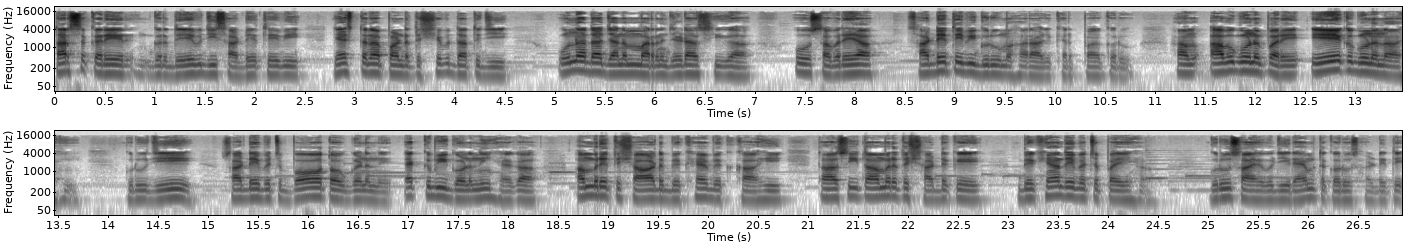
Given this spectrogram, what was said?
ਤਰਸ ਕਰੇ ਗੁਰਦੇਵ ਜੀ ਸਾਡੇ ਤੇ ਵੀ, ਜਿਸ ਤਰ੍ਹਾਂ ਪੰਡਿਤ ਸ਼ਿਵਦੱਤ ਜੀ, ਉਹਨਾਂ ਦਾ ਜਨਮ ਮਰਨ ਜਿਹੜਾ ਸੀਗਾ, ਉਹ ਸਵਰਿਆ, ਸਾਡੇ ਤੇ ਵੀ ਗੁਰੂ ਮਹਾਰਾਜ ਕਿਰਪਾ ਕਰੋ। ਹਮ ਅਵਗੁਣ ਭਰੇ ਏਕ ਗੁਣ ਨਾਹੀ। ਗੁਰੂ ਜੀ, ਸਾਡੇ ਵਿੱਚ ਬਹੁਤ ਔਗਣ ਨੇ, ਇੱਕ ਵੀ ਗੁਣ ਨਹੀਂ ਹੈਗਾ। ਅੰਮ੍ਰਿਤ ਛਾੜ ਵਿਖੇ ਵਿਖ ਖਾਹੀ, ਤਾਂ ਅਸੀਂ ਤਾਂ ਅੰਮ੍ਰਿਤ ਛੱਡ ਕੇ ਵਿਖਿਆਂ ਦੇ ਵਿੱਚ ਪਏ ਹਾਂ। ਗੁਰੂ ਸਾਹਿਬ ਜੀ ਰਹਿਮਤ ਕਰੋ ਸਾਡੇ ਤੇ,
